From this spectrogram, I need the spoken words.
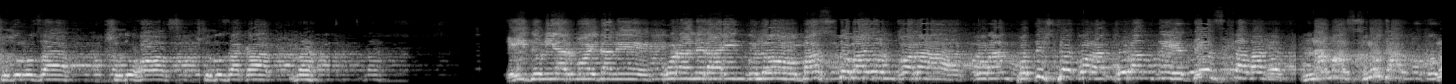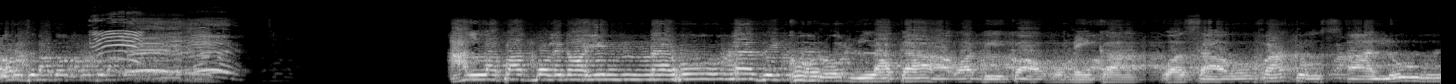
শুধু রোজা, শুধু হজ, শুধু জাকাত না। এই দুনিয়ার ময়দানে কোরআনের আইনগুলো বাস্তবায়ন করা, কোরআন প্রতিষ্ঠা করা, কোরআন দিয়ে দেশ চালানো, নামাজ রোজার মতো আল্লাহ পাক বলেন, ইন্নাহু লাযিকরুল লাকা ওয়া লিকাউমিকা ওয়া সাউফা তুসআলুন।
